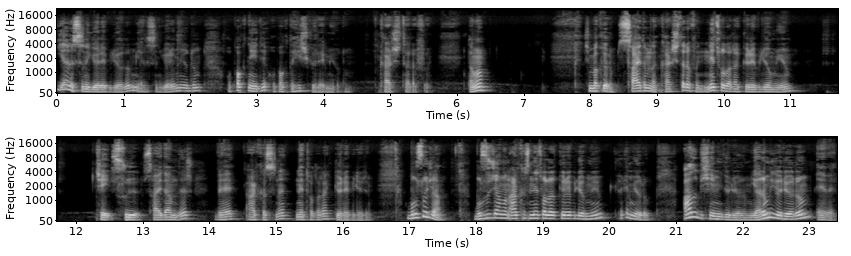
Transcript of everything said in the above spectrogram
Yarısını görebiliyordum, yarısını göremiyordum. Opak neydi? Opakta hiç göremiyordum karşı tarafı. Tamam? Şimdi bakıyorum. Saydamda karşı tarafı net olarak görebiliyor muyum? Şey suyu saydamdır. ve arkasını net olarak görebilirim. Buzlu cam. Buzlu camın arkasını net olarak görebiliyor muyum? Göremiyorum. Az bir şey mi görüyorum? Yarı mı görüyorum? Evet.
